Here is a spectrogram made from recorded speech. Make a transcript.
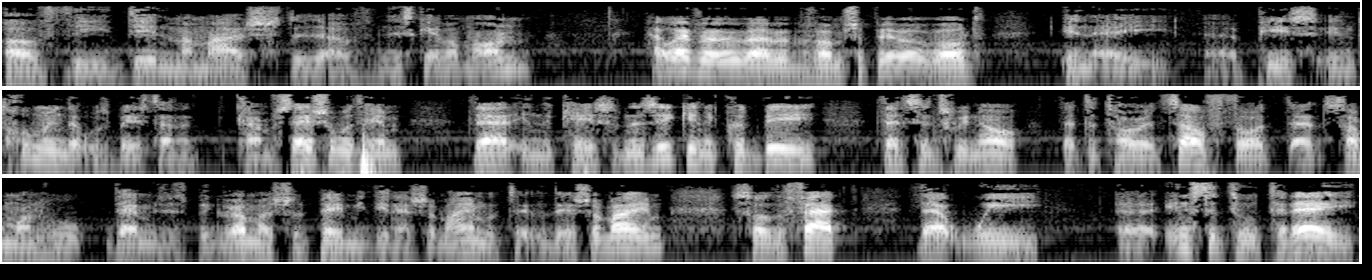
of the din mamash of niskei mamon. However, uh, Rabbi Shapiro wrote in a uh, piece in Techumin that was based on a conversation with him that in the case of Nezikin, it could be that since we know that the Torah itself thought that someone who damages Begrama should pay Midin Shamayim, so the fact that we uh, institute today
